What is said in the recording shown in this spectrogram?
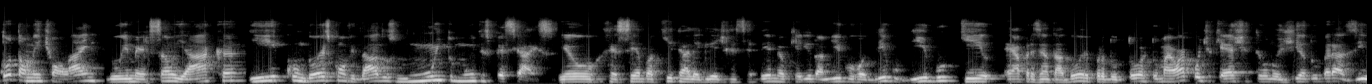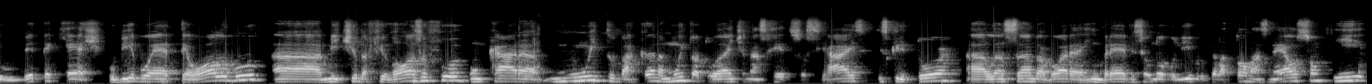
totalmente online, do Imersão IACA e com dois convidados muito, muito especiais. Eu recebo aqui, tenho a alegria de receber receber meu querido amigo Rodrigo Bibo, que é apresentador e produtor do maior podcast de teologia do Brasil, o BTcast. O Bibo é teólogo, uh, metido a filósofo, um cara muito bacana, muito atuante nas redes sociais, escritor, uh, lançando agora em breve seu novo livro pela Thomas Nelson e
